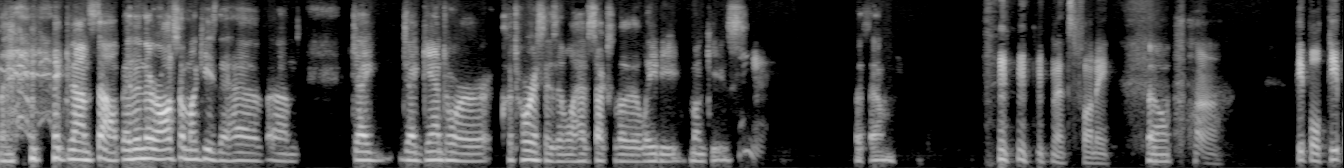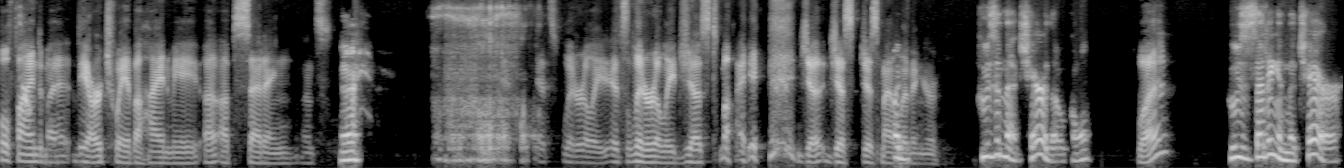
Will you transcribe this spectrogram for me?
like nonstop and then there are also monkeys that have um gig, gigantor clitorises and will have sex with other lady monkeys Hmm. with them That's funny. so Huh. People people find my the archway behind me uh, upsetting. That's it's literally it's literally just my just just just my But- living room. who's in that chair though cole What? Who's sitting in the chair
